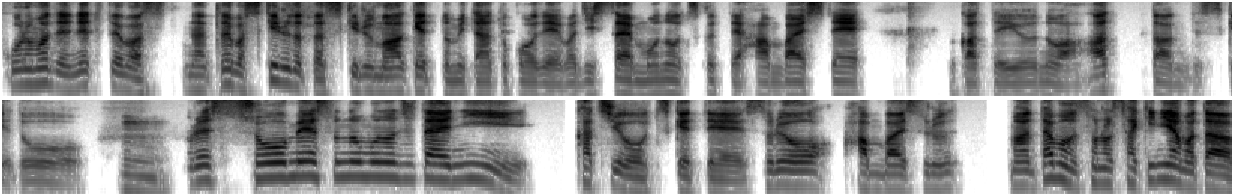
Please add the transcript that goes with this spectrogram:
これまでね、例えば、な例えばスキルだったらスキルマーケットみたいなところで、まあ、実際物を作って販売してとかっていうのはあったんですけど、うん、それ証明そのもの自体に価値をつけて、それを販売する。まあ多分その先にはまた、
